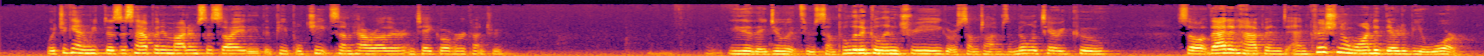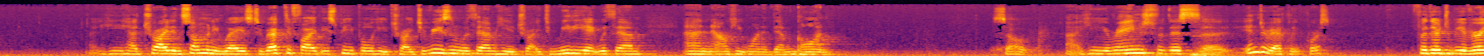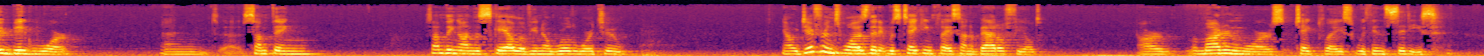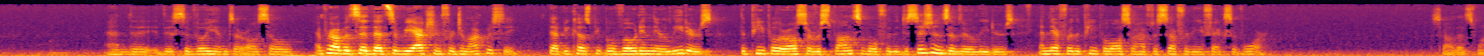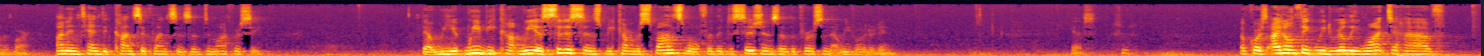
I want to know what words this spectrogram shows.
which again, we, does this happen in modern society that people cheat somehow or other and take over a country? Either they do it through some political intrigue or sometimes a military coup. So that had happened, and Krishna wanted there to be a war. He had tried in so many ways to rectify these people. He had tried to reason with them, he had tried to mediate with them, and now he wanted them gone. So uh, he arranged for this, uh, indirectly, of course, for there to be a very big war and uh, something, something on the scale of, you know, World War II. Now, a difference was that it was taking place on a battlefield. Our modern wars take place within cities. And the, the civilians are also, and Prabhupada said that's a reaction for democracy, that because people vote in their leaders, the people are also responsible for the decisions of their leaders, and therefore the people also have to suffer the effects of war. So that's one of our unintended consequences of democracy that we, we, become, we as citizens become responsible for the decisions of the person that we voted in. Yes. Of course, I don't think we'd really want to have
